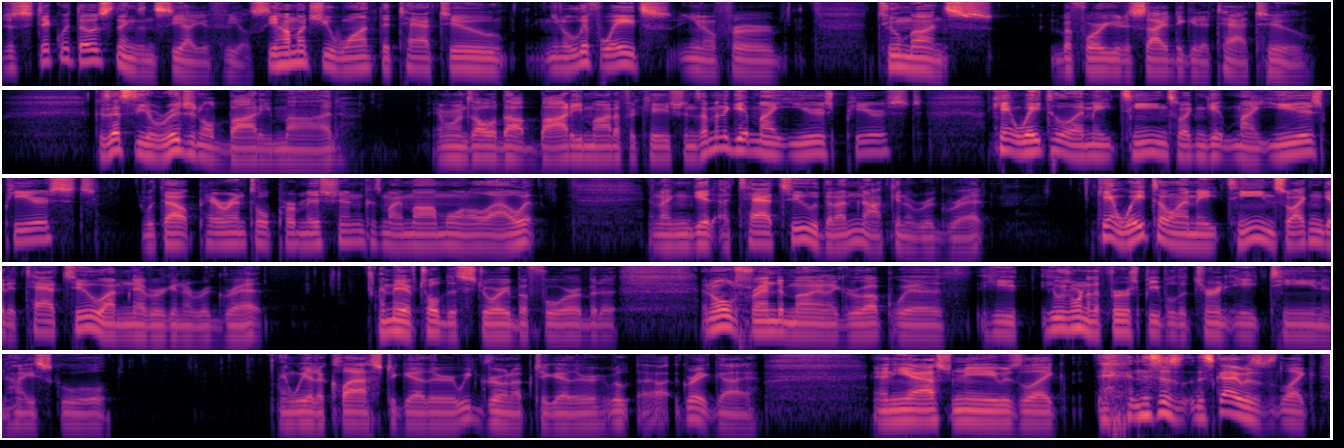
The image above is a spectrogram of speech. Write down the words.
Just stick with those things and see how you feel. See how much you want the tattoo. You know, lift weights, you know, for two months before you decide to get a tattoo. Because that's the original body mod. Everyone's all about body modifications. I'm going to get my ears pierced. I can't wait till I'm 18 so I can get my ears pierced without parental permission because my mom won't allow it. And I can get a tattoo that I'm not going to regret. Can't wait till I'm 18 so I can get a tattoo I'm never going to regret. I may have told this story before, but a, an old friend of mine I grew up with, he he was one of the first people to turn 18 in high school. And we had a class together. We'd grown up together. Uh, great guy. And he asked me, he was like, and this is this guy was like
